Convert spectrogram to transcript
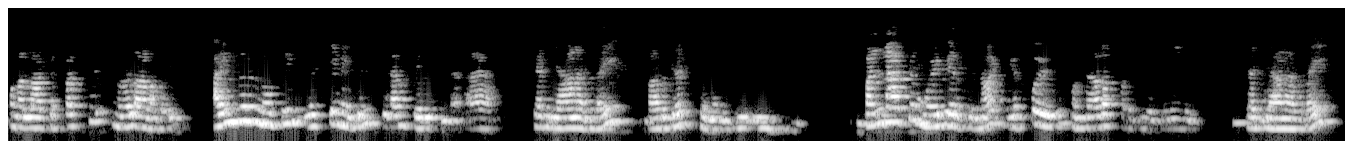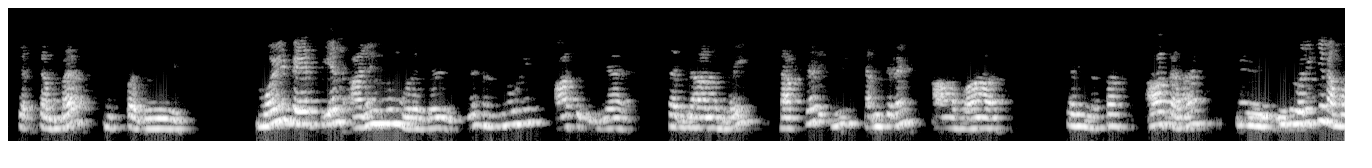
புனலாட்டு பத்து முதலானவை. ஐநூறு நூற்றில் எத்தனைகள் இடம் பெறுகின்றன ஞானங்களை அவர்கள் சுமந்தி பன்னாட்டு மொழிபெயர்ப்பு நாள் எப்பொழுது கொண்டாடப்படுகிறது? சரியானவை செப்டம்பர் முப்பது. மொழிபெயர்ப்பியல் அணுகுமுறைகள் என்னும் நூலின் ஆசிரியர் சரியானவை டாக்டர் இ சந்திரன் ஆவார். சரிங்களா? ஆக இது வரைக்கும் நம்ம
